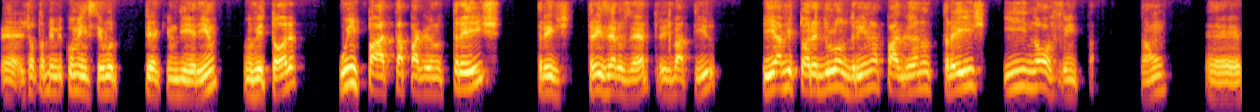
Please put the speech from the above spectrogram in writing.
É, JB me convenceu, vou ter aqui um dinheirinho no Vitória. O empate está pagando 3, 3, 3,00, 3 batido. E a vitória do Londrina pagando 3,90. Então, é,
